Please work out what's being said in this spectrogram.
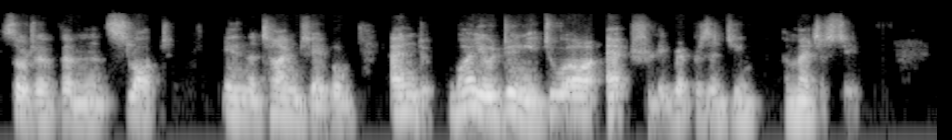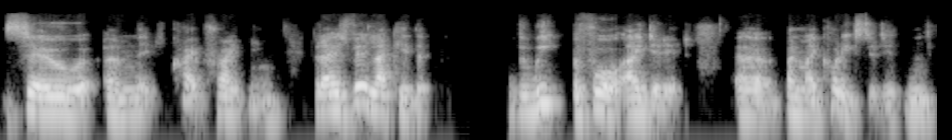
sort of um, slot in the timetable. And while you're doing it, you are actually representing Her Majesty. So um, it's quite frightening. But I was very lucky that the week before I did it, uh, one of my colleagues did it, and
